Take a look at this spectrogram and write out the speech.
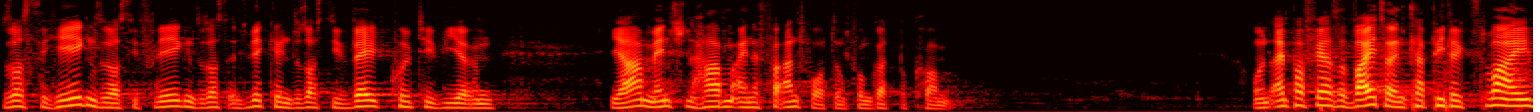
Du sollst sie hegen, du sollst sie pflegen, du sollst entwickeln, du sollst die Welt kultivieren. Ja, Menschen haben eine Verantwortung von Gott bekommen. Und ein paar Verse weiter in Kapitel 2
